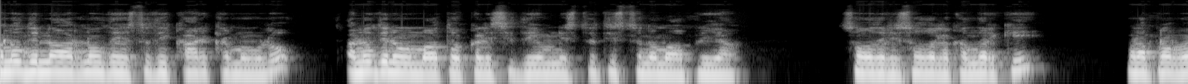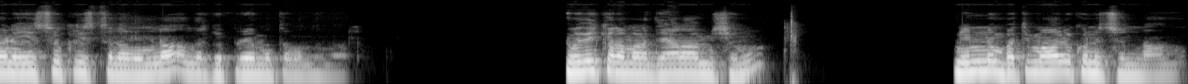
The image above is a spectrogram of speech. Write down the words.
అనుదిన అరుణోదయ స్థుతి కార్యక్రమంలో అనుదినం మాతో కలిసి దేవుని స్థుతిస్తున్న మా ప్రియ సోదరి సోదరులకు అందరికీ మన ప్రభుణ అయిన యేసుక్రీస్తు నామమున అందరికీ ప్రేమతో వందనాలు. ఈ ఉదయకాల మన ధ్యానాంశము. నిన్ను బతిమాలుకొనుచున్నాను.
